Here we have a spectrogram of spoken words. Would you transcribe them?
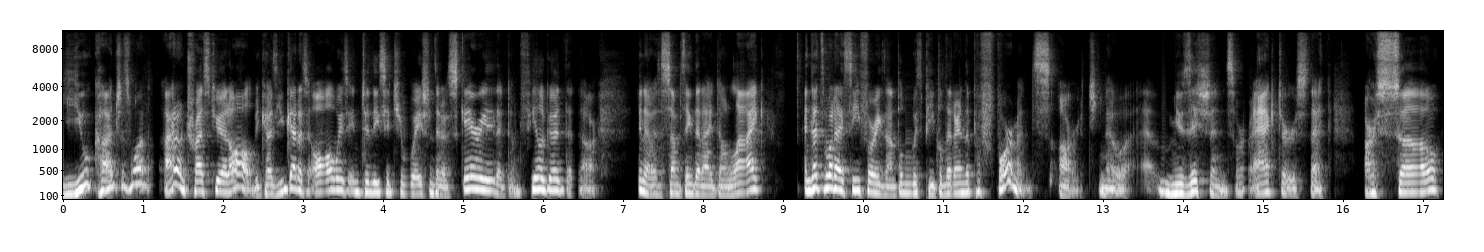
you conscious one, I don't trust you at all because you get us always into these situations that are scary, that don't feel good, that are, you know, something that I don't like. And that's what I see, for example, with people that are in the performance art, you know, uh, musicians or actors that are so,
